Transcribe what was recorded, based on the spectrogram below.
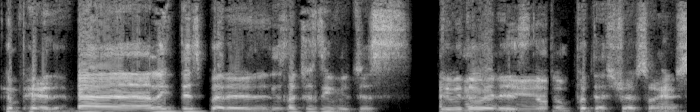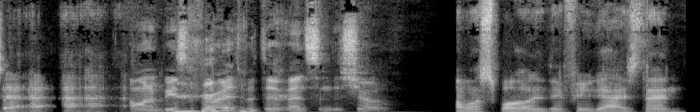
compare them. Uh, I like this better. It's like just leave it. Just leave it the way it is. yeah. don't, don't, put that stress on yourself. I want to be surprised with the events in the show. I won't spoil anything for you guys then.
